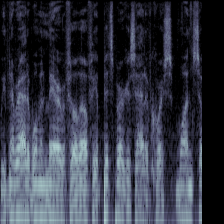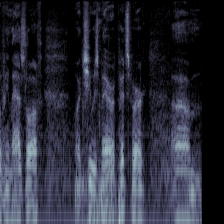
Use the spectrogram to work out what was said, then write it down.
We've never had a woman mayor of Philadelphia. Pittsburgh has had, of course, one, Sophie Masloff, when she was mayor of Pittsburgh. Um,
